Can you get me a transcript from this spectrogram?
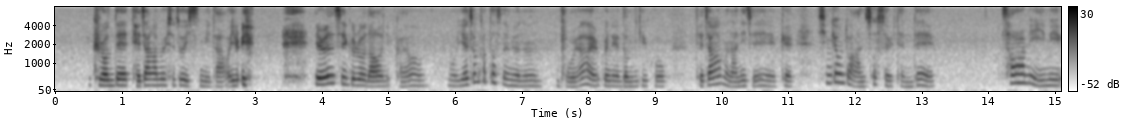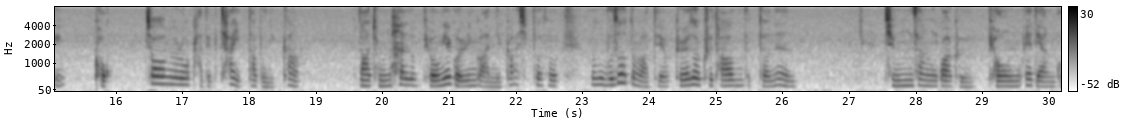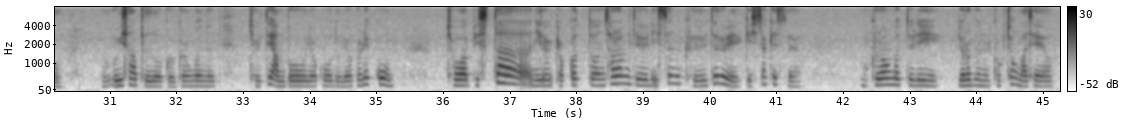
그런데 대장암일 수도 있습니다. 이런, 이런 식으로 나오니까요. 뭐 예전 같았으면은 뭐야 이렇게 그냥 넘기고 대장암은 아니지 이렇게 신경도 안 썼을 텐데 사람이 이미 걱정으로 가득 차 있다 보니까 나 정말로 병에 걸린 거 아닐까 싶어서 너무 무서웠던 것 같아요. 그래서 그 다음부터는 증상과 그 병에 대한 거, 뭐 의사 블로그 그런 거는 절대 안 보려고 노력을 했고, 저와 비슷한 일을 겪었던 사람들이 쓴 글들을 읽기 시작했어요. 뭐 그런 것들이 여러분 걱정 마세요.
